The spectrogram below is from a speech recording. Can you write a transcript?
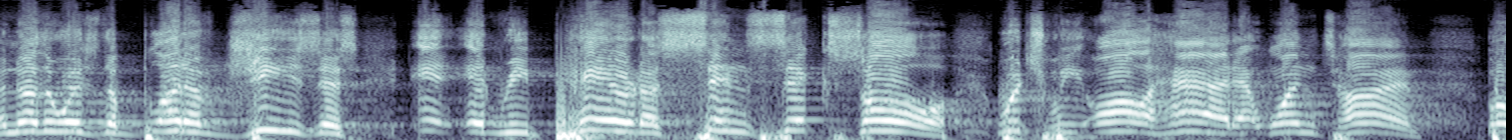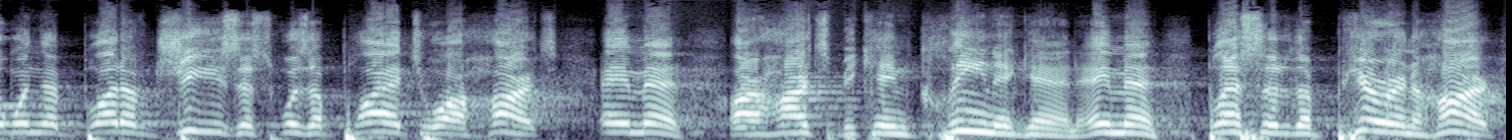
In other words, the blood of Jesus, it, it repaired a sin sick soul, which we all had at one time. But when the blood of Jesus was applied to our hearts, amen, our hearts became clean again. Amen. Blessed are the pure in heart,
